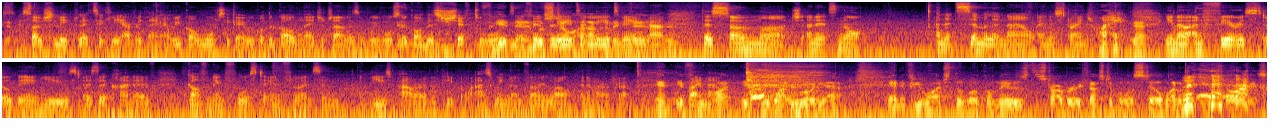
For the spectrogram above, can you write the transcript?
Yeah. socially, politically, everything. And we've got Watergate, we've got the golden age of journalism. We've also got mm. this shift towards Vietnam if it leads, it leads happening, yeah, Vietnam. yeah. There's so much, and it's not. And it's similar now in a strange way, you know. And fear is still being used as a kind of governing force to influence and use power over people, as we know very well in America And if right you now. watch, if you watch, well, yeah. And if you watch the local news, the Strawberry Festival is still one of the news stories.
